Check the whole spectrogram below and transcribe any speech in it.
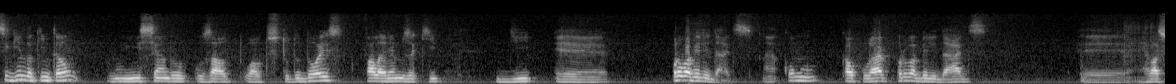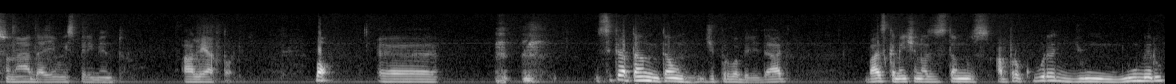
seguindo aqui então, iniciando auto, o autoestudo 2, falaremos aqui de é, probabilidades, né? como calcular probabilidades é, relacionadas a um experimento aleatório. Bom, é, se tratando então de probabilidade, basicamente nós estamos à procura de um número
